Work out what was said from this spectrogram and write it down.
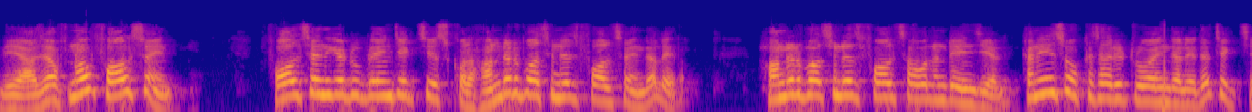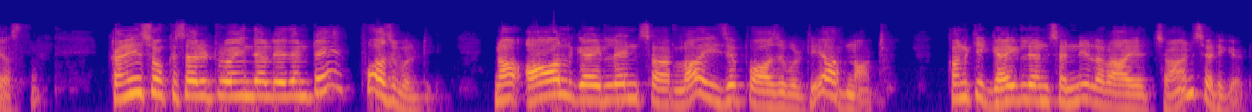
ఇది యాజ్ ఆఫ్ నో ఫాల్స్ అయింది ఫాల్స్ అయింది కాబట్టి ఇప్పుడు ఏం చెక్ చేసుకోవాలి? హండ్రెడ్ పర్సెంటేజ్ ఫాల్స్ అయిందా లేదా? హండ్రెడ్ పర్సెంటేజ్ ఫాల్స్ అవ్వాలంటే ఏం చేయాలి? కనీసం ఒకసారి ట్రూ అయిందా లేదా చెక్ చేస్తాం. కనీసం ఒకసారి ట్రూ అయిందా లేదంటే పాసిబిలిటీ నా all guidelines are law is a possibility or not కనుక గైడ్ లైన్స్ అన్ని ఇలా రాయొచ్చా అని అడిగాడు.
